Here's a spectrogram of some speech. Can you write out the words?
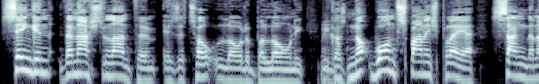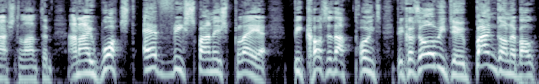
singing the national anthem is a total load of baloney because not one Spanish player sang the national anthem. And I watched every Spanish player because of that point, because all we do, bang on about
